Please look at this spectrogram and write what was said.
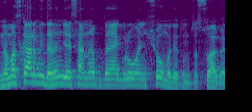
नमस्कार मी धनंजय सानप द ॲग्रोवन शोमध्ये तुमचं स्वागत.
